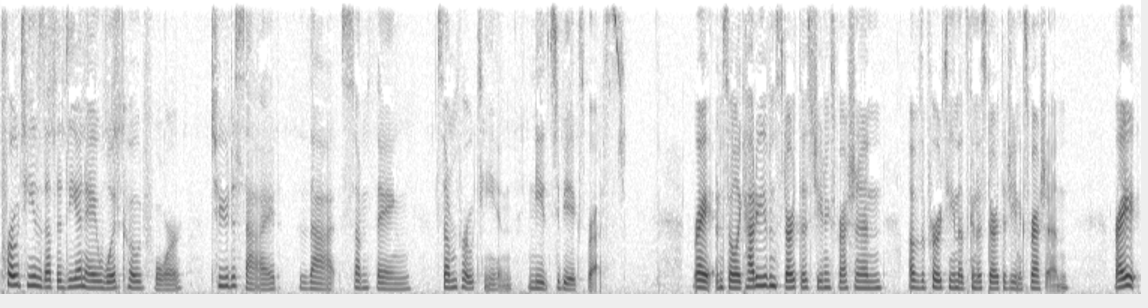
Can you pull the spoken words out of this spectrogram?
proteins that the DNA would code for to decide that something, some protein needs to be expressed. Right? And so, like, how do you even start this gene expression of the protein that's going to start the gene expression? Right?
